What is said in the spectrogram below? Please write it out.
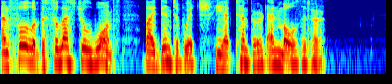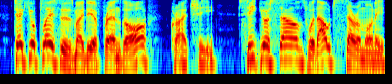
and full of the celestial warmth by dint of which he had tempered and moulded her. Take your places, my dear friends all, cried she. Seat yourselves without ceremony,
